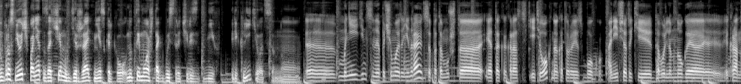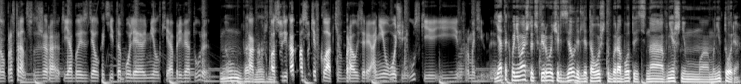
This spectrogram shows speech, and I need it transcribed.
ну, просто не очень понятно, зачем их держать несколько... Ну, ты можешь так быстро через них перекликиваться, но... Э, Мне единственное, почему это не нравится, потому что это как раз эти окна, которые сбоку, они все-таки довольно много э, экранного пространства сжирают. Я бы сделал какие-то более мелкие аббревиатуры. Ну, Как, возможно. по сути, как, по сути, вкладки в браузере. Они очень узкие и информативные. Я так понимаю, что это в первую очередь сделали для того, чтобы работать на внешнем а, мониторе.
